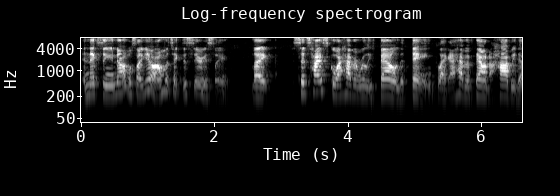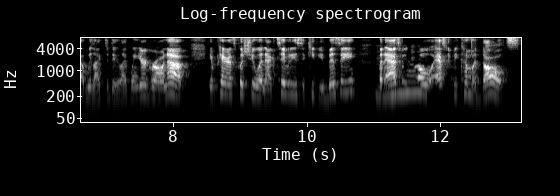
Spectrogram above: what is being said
And next thing you know, I was like, yo, I'm gonna take this seriously. Like since high school, I haven't really found a thing. Like I haven't found a hobby that we like to do. Like when you're growing up, your parents put you in activities to keep you busy. But mm-hmm. as we mm-hmm. go, as we become adults,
